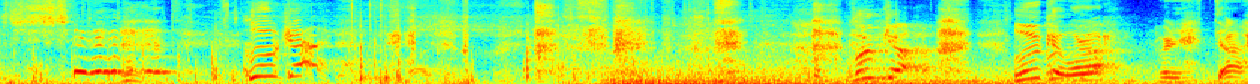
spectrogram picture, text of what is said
Shit! Luca! Luca. Luca, where? Are, where? Uh,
